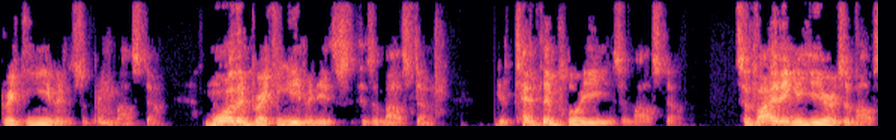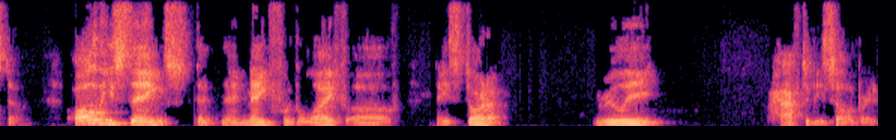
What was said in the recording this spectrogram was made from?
Breaking even is a big milestone. More than breaking even is, is a milestone. Your 10th employee is a milestone. Surviving a year is a milestone. All these things that, that make for the life of a startup really have to be celebrated.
